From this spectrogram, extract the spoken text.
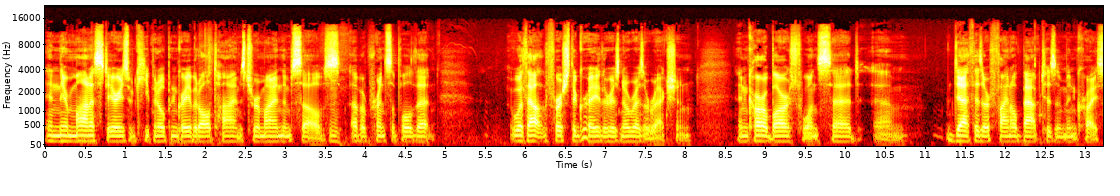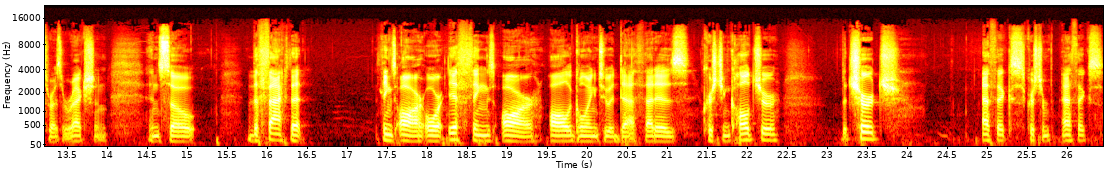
in their monasteries would keep an open grave at all times to remind themselves of a principle that without first the grave there is no resurrection. And Karl Barth once said, um, "Death is our final baptism in Christ's resurrection." And so, the fact that things are, or if things are, all going to a death, that is Christian culture, the church, ethics, Christian ethics,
